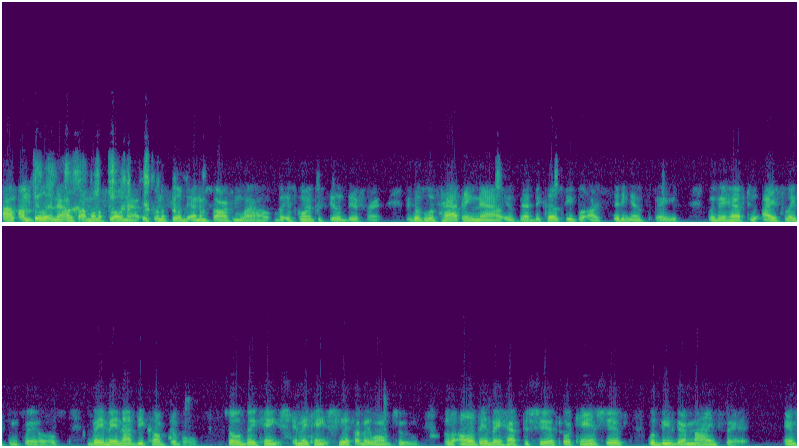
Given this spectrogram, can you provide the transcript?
I'm, I'm mm-hmm. feeling that. I'm, I'm on the flow now. It's going to feel, and I'm sorry if I'm loud, but it's going to feel different because what's happening now is that because people are sitting in space where they have to isolate themselves, they may not be comfortable, so they can't and they can't shift how they want to. So the only thing they have to shift or can shift would be their mindset. And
